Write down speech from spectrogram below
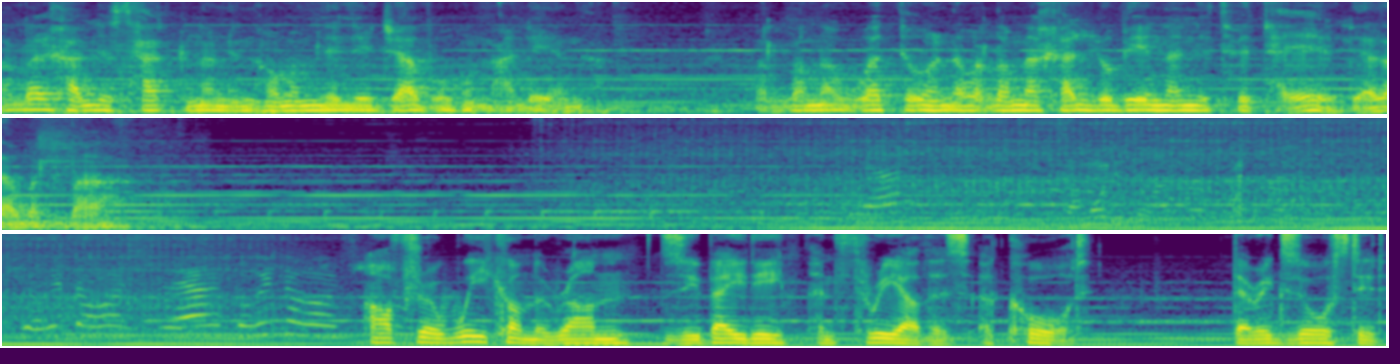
الله يخلص حقنا منهم من اللي جابوهم علينا. والله موتونا والله ما خلوا بينا نتفت حيل يا رب After a week on the run, Zubaydi and three others are caught. They're exhausted,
